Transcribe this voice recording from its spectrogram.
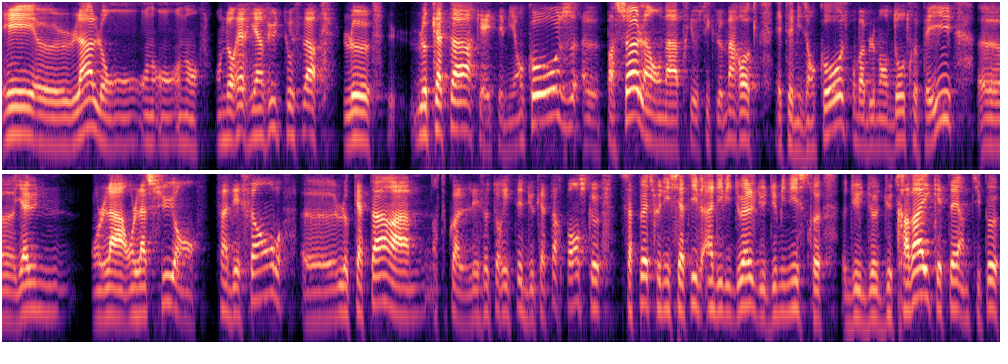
Et euh, là, on n'aurait rien vu de tout cela. Le, le Qatar qui a été mis en cause, euh, pas seul, hein, on a appris aussi que le Maroc était mis en cause, probablement d'autres pays. Euh, il y a une on l'a, on l'a su en fin décembre. Euh, le Qatar, a, en tout cas les autorités du Qatar pensent que ça peut être une initiative individuelle du, du ministre du, du, du, Travail qui était un petit peu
